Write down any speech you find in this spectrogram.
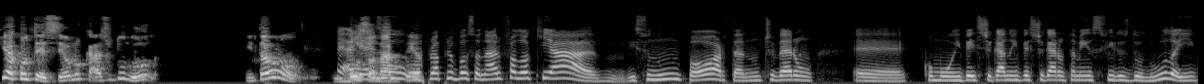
que aconteceu no caso do Lula. Então, é, Bolsonaro aliás, o, o, próprio Bolsonaro falou que ah, isso não importa, não tiveram é, como investigar, não investigaram também os filhos do Lula, e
